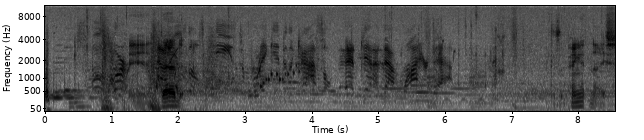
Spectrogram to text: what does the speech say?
And dead. use those keys to break into the castle and get at that wiretap. Does it ping it? Nice.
